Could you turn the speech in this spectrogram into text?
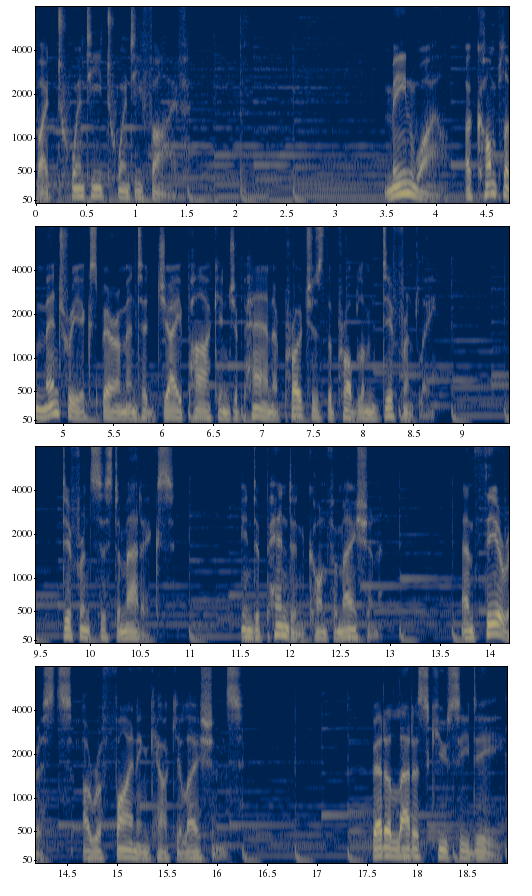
by 2025. Meanwhile, a complementary experiment at J-PARC in Japan approaches the problem differently. Different systematics, independent confirmation, and theorists are refining calculations. Better lattice QCD,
